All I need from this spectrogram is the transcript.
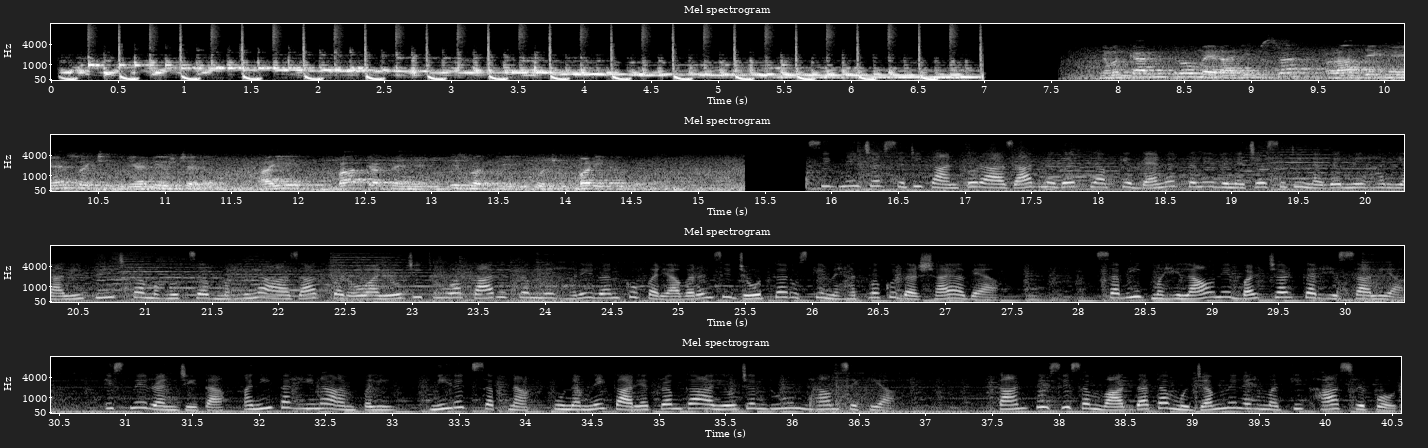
नमस्कार मित्रों, मैं राजीव मिश्रा और आप देख रहे हैं स्वैच्छिक दुनिया न्यूज़ चैनल। आइए बात करते हैं इस वक्त की कुछ बड़ी खबरें। Signature city Kanpur Azad Nagar club के बैनर तले विनेचर सिटी नगर में हरियाली तीज का महोत्सव, महिला आज़ाद पर आयोजित हुआ। कार्यक्रम में हरे रंग को पर्यावरण से जोड़कर उसके महत्व को दर्शाया गया। सभी महिलाओं ने बढ़ चढ़ कर हिस्सा लिया। इसमें रंजीता, अनीता, हीना अम्पली नीरज सपना, पूनम ने कार्यक्रम का आयोजन धूमधाम से किया। कानपुर से संवाददाता मुजम्मिल अहमद की खास रिपोर्ट।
